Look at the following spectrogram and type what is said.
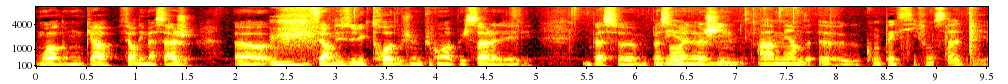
moi dans mon cas faire des massages euh, faire des électrodes je sais même plus comment on appelle ça là, les- les- ils passent, ils passent Des, dans une machine Ah merde, Compex, ils font ça. Des,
